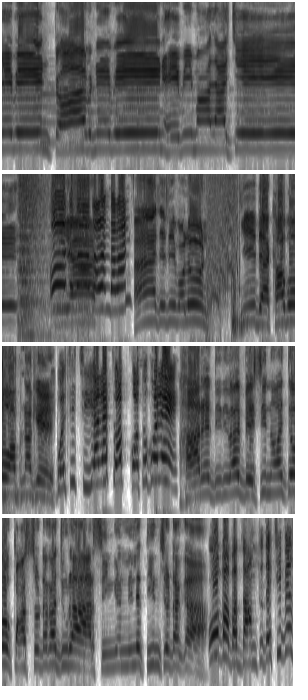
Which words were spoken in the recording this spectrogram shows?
নেবেন টব নেবেন হেভি মাল আছে। ও দাদা দাঁড়ান দাঁড়ান। হ্যাঁ দিদি বলুন। কি দেখাবো আপনাকে? বলছি চিয়ার চপ কত করে? আরে দিদি ভাই বেশি নয় তো পাঁচশো টাকা জোড়া আর সিঙ্গেল নিলে তিনশো টাকা। ও বাবা দাম তো দেখছি বেশ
